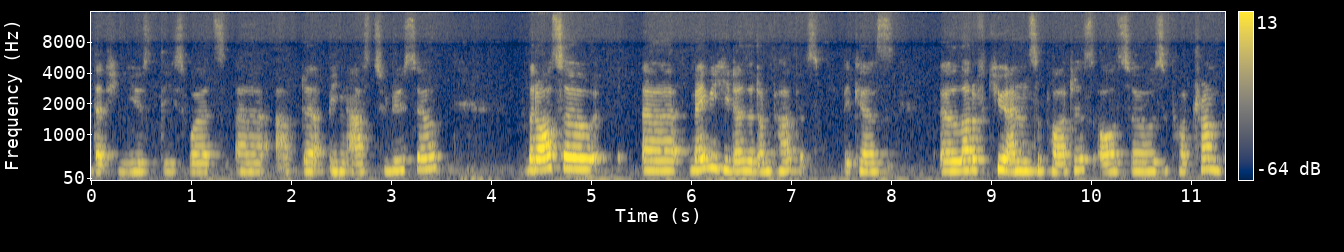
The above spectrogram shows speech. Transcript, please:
that he used these words uh, after being asked to do so. But also, uh, maybe he does it on purpose because a lot of QAnon supporters also support Trump.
